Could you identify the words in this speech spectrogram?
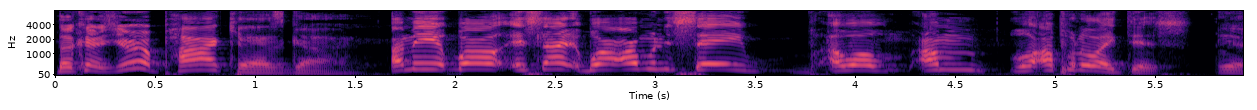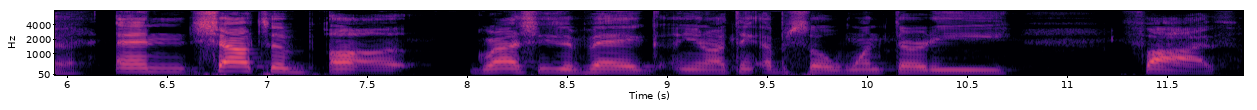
because you're a podcast guy. I mean, well, it's not. Well, I'm going to say, well, I'm. Well, I'll put it like this. Yeah. And shout out to uh, Grind Season Bag. You know, I think episode 135.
